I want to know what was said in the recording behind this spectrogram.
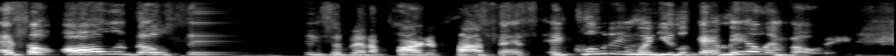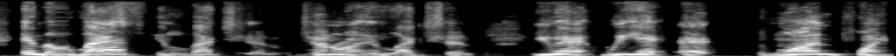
And so all of those things have been a part of the process, including when you look at mail-in voting. In the last election, general election, you had we had 1.2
